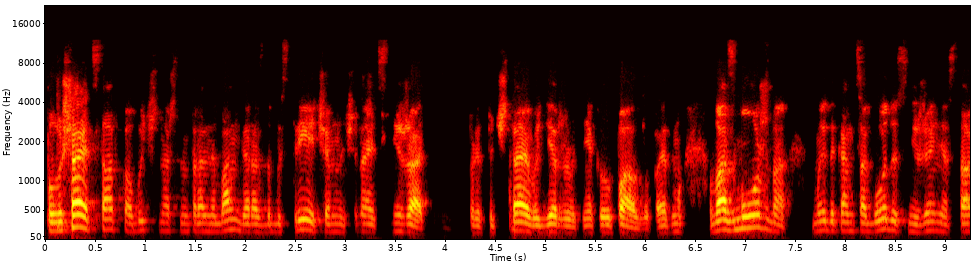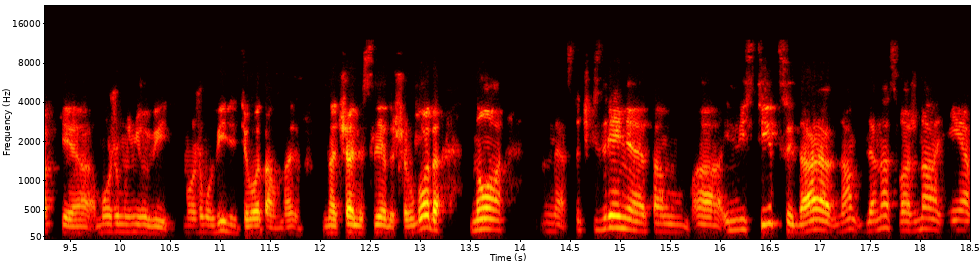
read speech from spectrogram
повышает ставку обычно наш центральный банк гораздо быстрее, чем начинает снижать предпочитаю выдерживать некую паузу. Поэтому, возможно, мы до конца года снижение ставки а, можем и не увидеть. Можем увидеть его там в начале следующего года. Но с точки зрения там, а, инвестиций, да, нам, для нас важна не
